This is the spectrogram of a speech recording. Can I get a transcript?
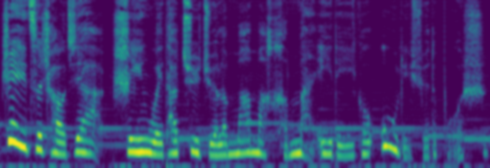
这一次吵架是因为他拒绝了妈妈很满意的一个物理学的博士。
